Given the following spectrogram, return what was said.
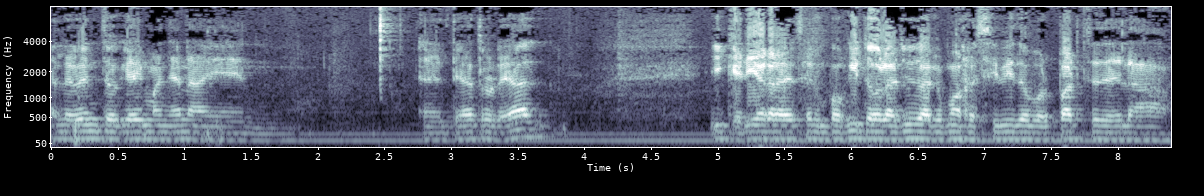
el evento que hay mañana en, en el Teatro Real. Y quería agradecer un poquito la ayuda que hemos recibido por parte de la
